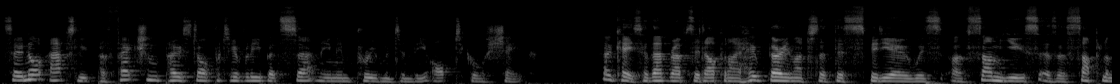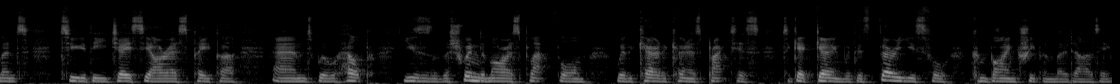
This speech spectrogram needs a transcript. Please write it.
So not absolute perfection post-operatively but certainly an improvement in the optical shape. Okay, so that wraps it up, and I hope very much that this video was of some use as a supplement to the JCRS paper and will help users of the Schwind-Amaris platform with keratoconus practice to get going with this very useful combined treatment modality.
